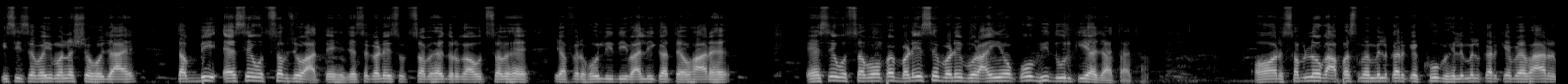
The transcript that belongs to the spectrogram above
किसी से वही मनुष्य हो जाए, तब भी ऐसे उत्सव जो आते हैं, जैसे गणेश उत्सव है, दुर्गा उत्सव है, या फिर होली, दिवाली का त्यौहार है, ऐसे उत्सवों पर बड़े से बड़े बुराइयों को भी दूर किया जाता था। और सब लोग आपस में मिल कर के, खूब हिल मिल कर के व्यवहार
